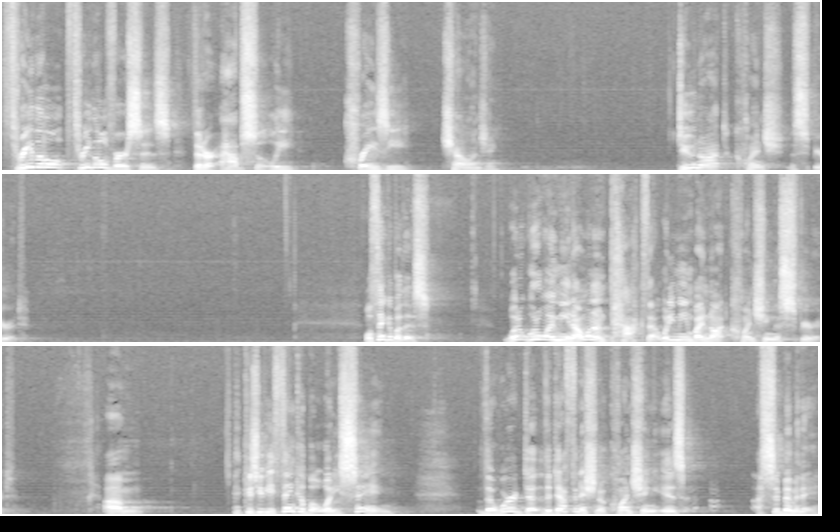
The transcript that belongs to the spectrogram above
Three little, three little verses that are absolutely crazy challenging. Do not quench the spirit. Well, think about this. What, what do I mean? I want to unpack that. What do you mean by not quenching the spirit? Um, because if you think about what he's saying, the word, the definition of quenching is Asibimene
